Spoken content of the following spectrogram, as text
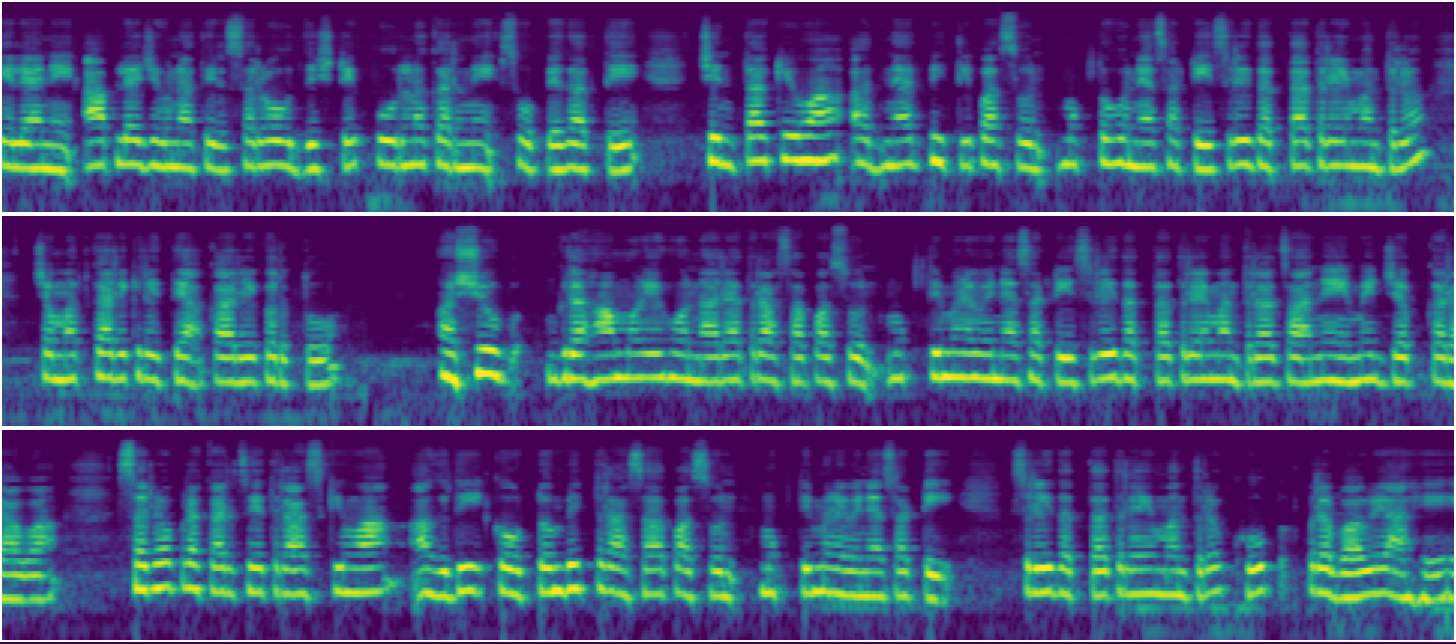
केल्याने आपल्या जीवनातील सर्व उद्दिष्टे पूर्ण करणे सोपे जाते. चिंता किंवा अज्ञात भीतीपासून मुक्त होण्यासाठी श्री दत्तात्रय मंत्र चमत्कारिकरित्या कार्य करतो. अशुभ ग्रहामुळे होणाऱ्या त्रासापासून मुक्ती मिळविण्यासाठी श्री दत्तात्रय मंत्राचा नेहमी जप करावा. सर्व प्रकारचे त्रास किंवा अगदी कौटुंबिक त्रासापासून मुक्ती मिळविण्यासाठी श्री दत्तात्रय मंत्र खूप प्रभावी आहे.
